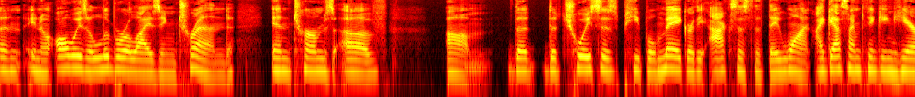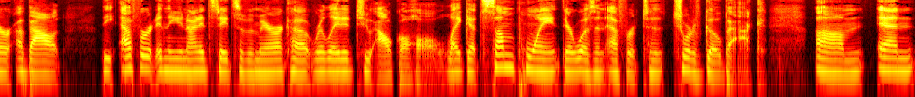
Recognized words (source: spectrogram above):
an, you know, always a liberalizing trend in terms of um, the the choices people make or the access that they want. I guess I'm thinking here about the effort in the United States of America related to alcohol. Like at some point, there was an effort to sort of go back, um, and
